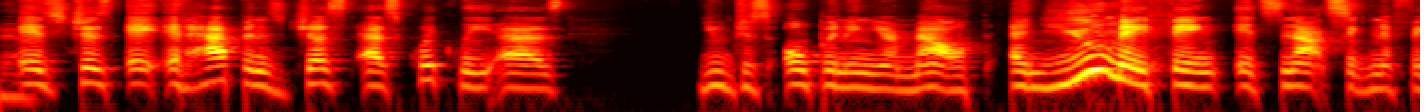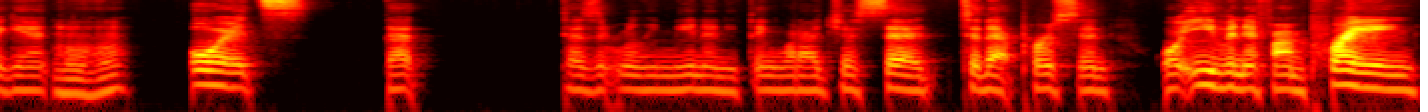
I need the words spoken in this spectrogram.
Yeah. it's just it, it happens just as quickly as you just opening your mouth and you may think it's not significant Mm-hmm. or it's that doesn't really mean anything what I just said to that person, or even if I'm praying,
